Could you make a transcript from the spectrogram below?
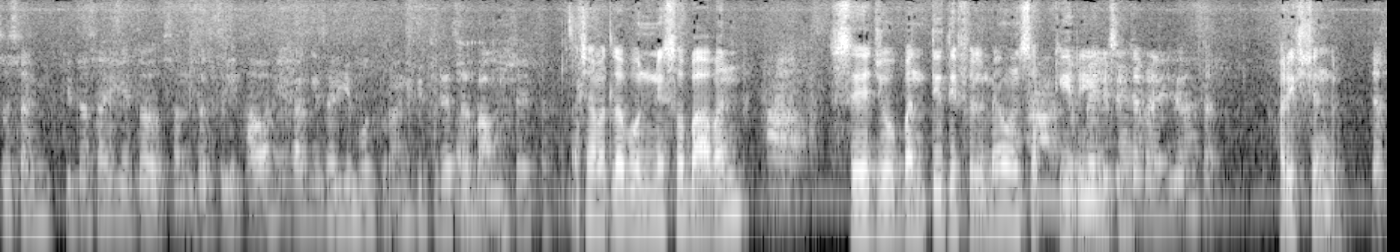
तो सन की तो सर ये तो सन तो इस लिखा हुआ नहीं बाकी सर ये बहुत पुरानी पिक्चर है सर बावन से सर। अच्छा मतलब उन्नीस सौ बावन हाँ। से जो बनती थी फ़िल्में उन सब हाँ, की रील्स हैं। हरिश्चंद्र। जब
